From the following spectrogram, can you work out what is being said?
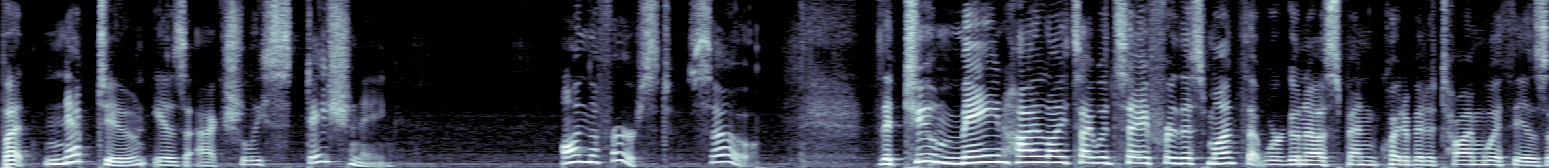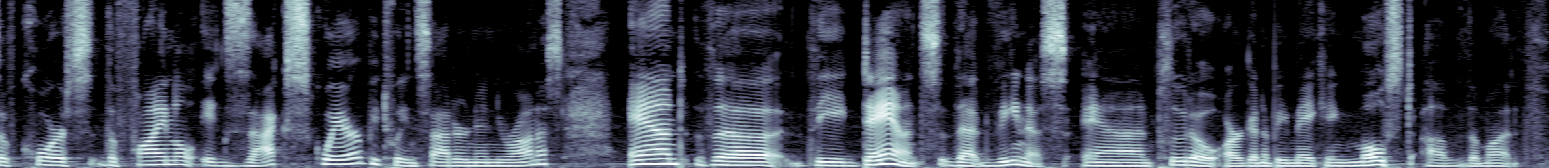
But Neptune is actually stationing on the 1st. So the two main highlights I would say for this month that we're going to spend quite a bit of time with is, of course, the final exact square between Saturn and Uranus, and the the dance that Venus and Pluto are going to be making most of the month.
